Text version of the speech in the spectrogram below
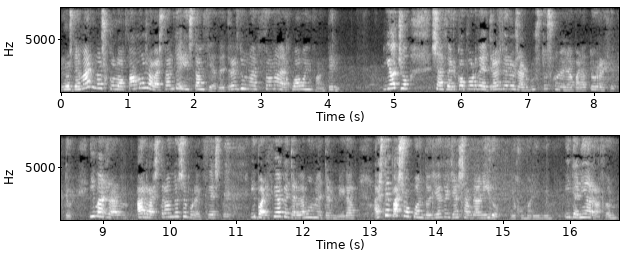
los demás nos colocamos a bastante distancia, detrás de una zona de juego infantil. Y Ocho se acercó por detrás de los arbustos con el aparato receptor. Iba arrastrándose por el cesto y parecía que tardaba una eternidad. A este paso, cuando llegue ya se habrán ido, dijo Marilyn. Y tenía razón.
